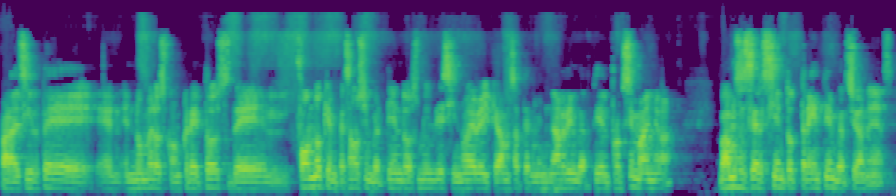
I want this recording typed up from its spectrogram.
para decirte en, números concretos del fondo que empezamos a invertir en 2019 y que vamos a terminar de invertir el próximo año, vamos a hacer 130 inversiones.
